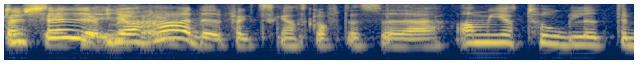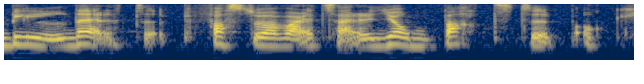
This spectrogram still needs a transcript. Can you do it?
Du säger, jag hör dig faktiskt ganska ofta säga, ja men jag tog lite bilder typ. Fast du har varit så här jobbat typ och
